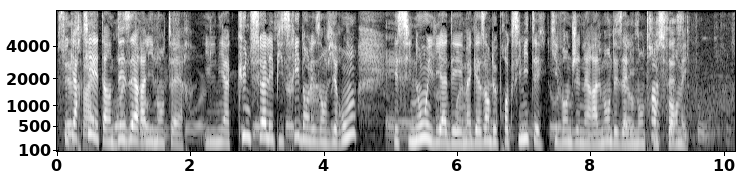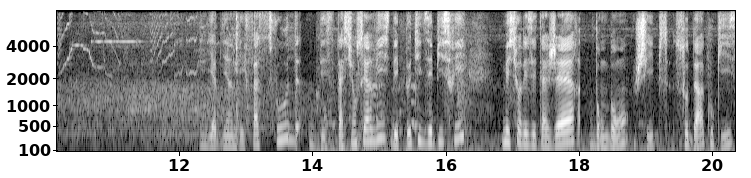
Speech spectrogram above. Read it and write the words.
Ce quartier est un désert alimentaire. Il n'y a qu'une seule épicerie dans les environs et sinon il y a des magasins de proximité qui vendent généralement des aliments transformés. Il y a bien des fast-foods, des stations-service, des petites épiceries, mais sur les étagères, bonbons, chips, sodas, cookies,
